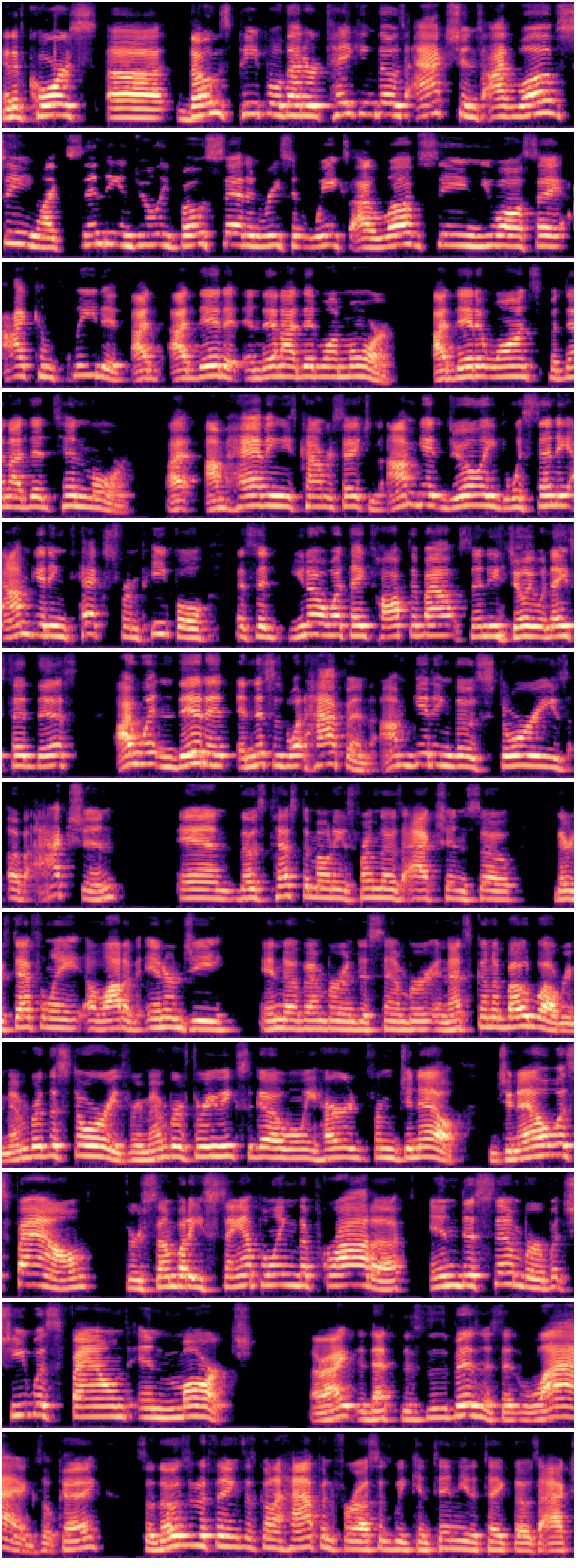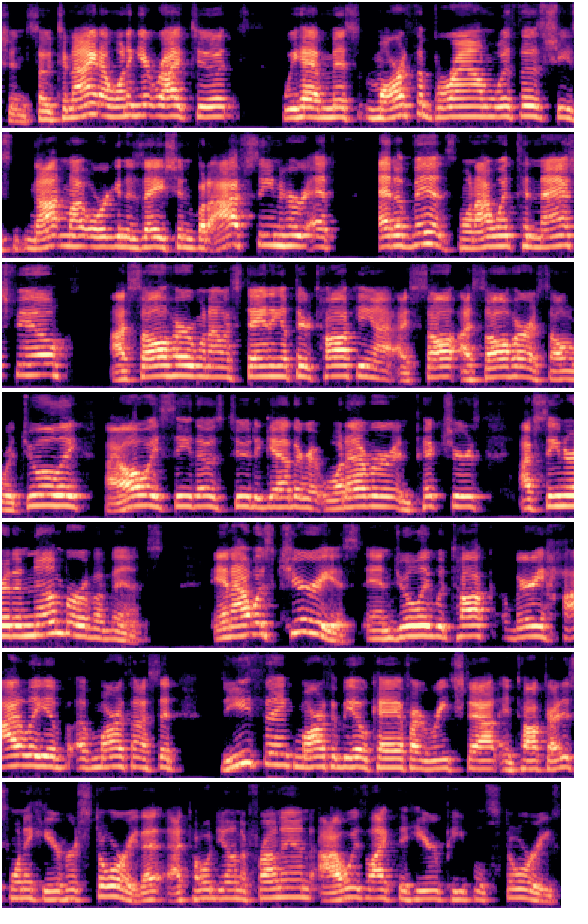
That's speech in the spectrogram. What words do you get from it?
And of course, uh, those people that are taking those actions, I love seeing, like Cindy and Julie both said in recent weeks, I love seeing you all say, I completed, I, I did it, and then I did one more. I did it once, but then I did 10 more. I, I'm having these conversations. I'm getting Julie with Cindy, I'm getting texts from people that said, you know what they talked about, Cindy and Julie, when they said this? I went and did it, and this is what happened. I'm getting those stories of action and those testimonies from those actions. So there's definitely a lot of energy in November and December, and that's going to bode well. Remember the stories. Remember three weeks ago when we heard from Janelle. Janelle was found through somebody sampling the product in December, but she was found in March. All right. That's this is a business. It lags. Okay. So those are the things that's going to happen for us as we continue to take those actions. So tonight I want to get right to it. We have Miss Martha Brown with us. She's not my organization, but I've seen her at at events. When I went to Nashville, I saw her when I was standing up there talking. I, I, saw I saw her. I saw her with Julie. I always see those two together at whatever in pictures. I've seen her at a number of events. And I was curious. And Julie would talk very highly of, of Martha. And I said, Do you think Martha be okay if I reached out and talked? I just want to hear her story. That I told you on the front end. I always like to hear people's stories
